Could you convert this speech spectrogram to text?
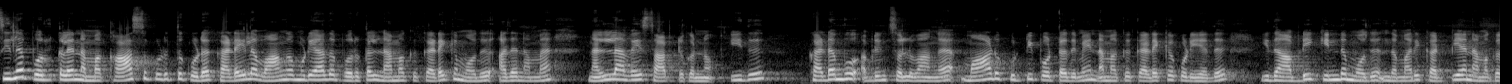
சில பொருட்களை நம்ம காசு கொடுத்து கூட கடையில் வாங்க முடியாத பொருட்கள் நமக்கு கிடைக்கும் போது அதை நம்ம நல்லாவே சாப்பிட்டுக்கணும். இது கடம்பு அப்படின்னு சொல்லுவாங்க. மாடு குட்டி போட்டதுமே நமக்கு கிடைக்கக்கூடியது. இதை அப்படி கிண்டும் போது இந்த மாதிரி கட்டியாக நமக்கு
